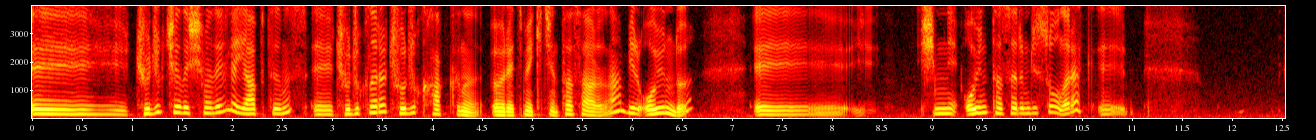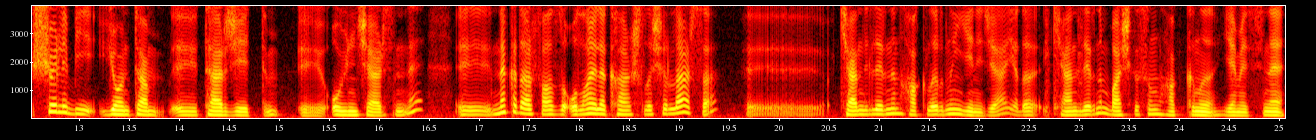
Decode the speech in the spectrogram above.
Ee, çocuk çalışmalarıyla yaptığımız e, çocuklara çocuk hakkını öğretmek için tasarlanan bir oyundu. Ee, şimdi oyun tasarımcısı olarak e, şöyle bir yöntem e, tercih ettim e, oyun içerisinde. E, ne kadar fazla olayla karşılaşırlarsa e, kendilerinin haklarının yeneceği ya da kendilerinin başkasının hakkını yemesine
